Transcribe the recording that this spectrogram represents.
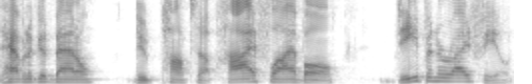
having a good battle. Dude pops up high fly ball deep into right field,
